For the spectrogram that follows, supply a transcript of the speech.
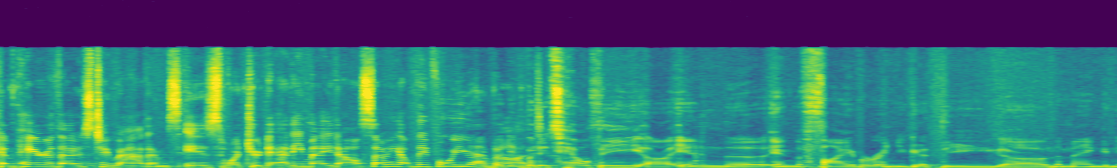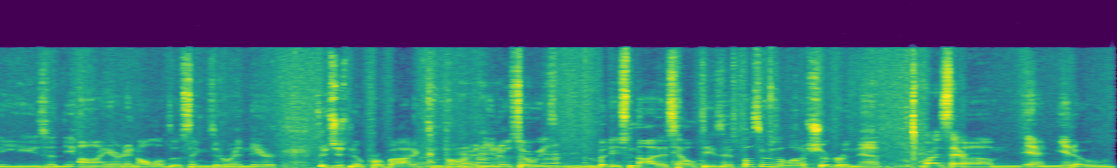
Compare those two items. Is what your daddy made also healthy for you? Yeah, but not? but it's healthy uh, in the in the fiber, and you get the uh, the manganese and the iron and all of those things that are in there. There's just no probiotic component, Mm-hmm, you know. So, it's, but it's not as healthy as this. Plus, there's a lot of sugar in that. Was there? Um, and you know,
